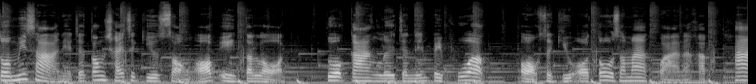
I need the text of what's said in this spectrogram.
ตัวมิสะเนี่ยจะต้องใช้สกิล2ออฟเองตลอด ตัวกลางเลยจะเน้นไปพวกออกสกิลออโต้ซะมากกว่านะครับ ถ้า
